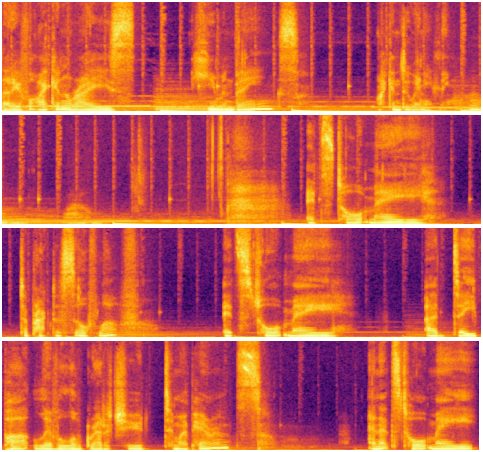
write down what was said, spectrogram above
that if I can raise human beings, I can do anything. Mm, wow. It's taught me to practice self love. It's taught me a deeper level of gratitude to my parents. And it's taught me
